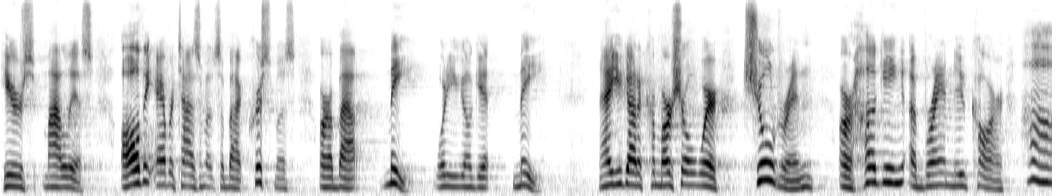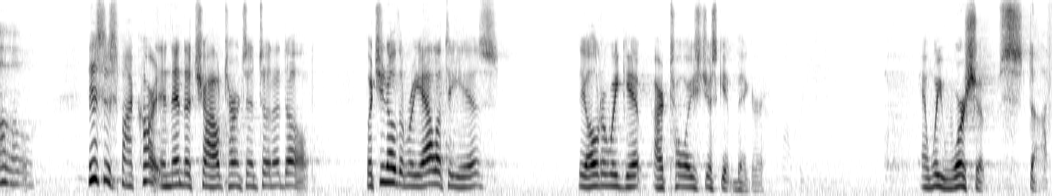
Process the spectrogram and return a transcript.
Here's my list. All the advertisements about Christmas are about me. What are you going to get? Me. Now you got a commercial where children are hugging a brand new car. Oh, this is my car. And then the child turns into an adult. But you know, the reality is the older we get, our toys just get bigger. And we worship stuff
